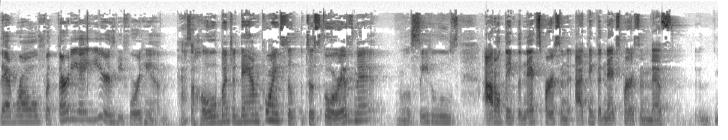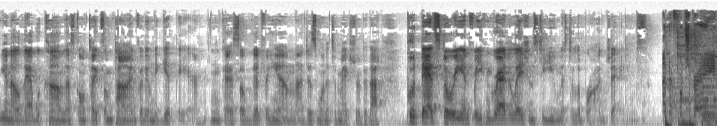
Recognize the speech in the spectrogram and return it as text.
that role for 38 years before him. That's a whole bunch of damn points to, to score, isn't it? We'll see who's, I don't think the next person, I think the next person that's you know, that would come. That's going to take some time for them to get there. Okay, so good for him. I just wanted to make sure that I put that story in for you. Congratulations to you, Mr. LeBron James. Running from strain,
